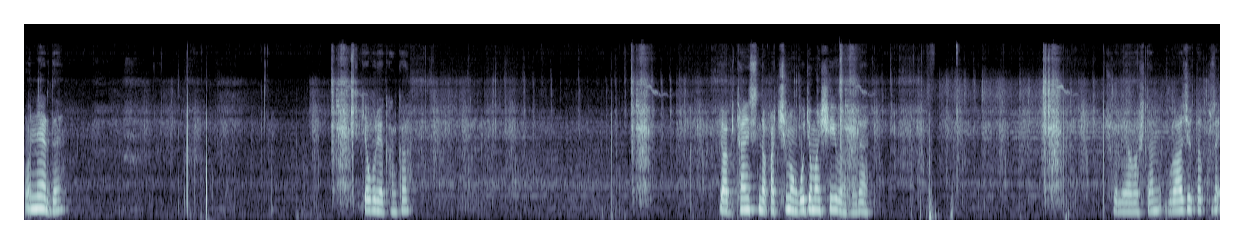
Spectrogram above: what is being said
O nerede? Gel buraya kanka. Ya bir tanesinde kaçırman kocaman şey var Berat. Şöyle yavaştan. Birazcık da kuzey...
